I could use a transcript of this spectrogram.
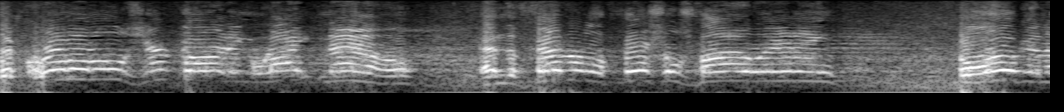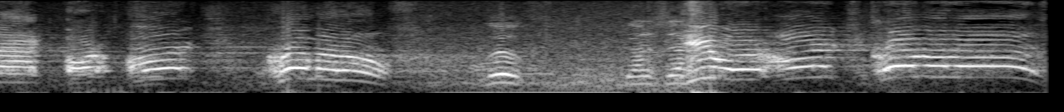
The criminals you're guarding right now and the federal officials violating the Logan Act are arch criminals. Luke, you? You are arch criminals!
